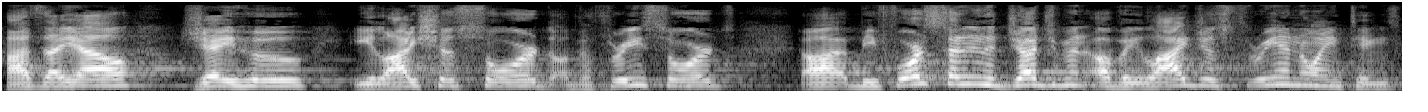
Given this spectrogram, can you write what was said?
Hazael, Jehu, Elisha's sword, the three swords uh, before sending the judgment of Elijah's three anointings,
